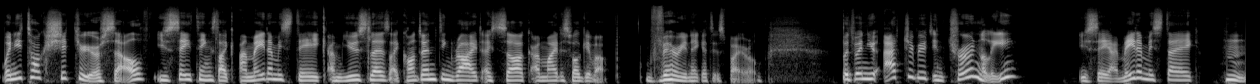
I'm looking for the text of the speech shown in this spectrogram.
When you talk shit to yourself, you say things like, I made a mistake, I'm useless, I can't do anything right, I suck, I might as well give up. Very negative spiral. But when you attribute internally, you say, I made a mistake. Hmm,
